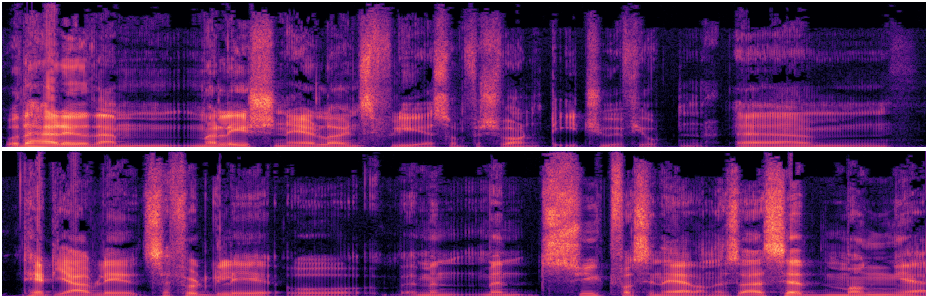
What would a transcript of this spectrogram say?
Og det her er jo det Malaysian Airlines-flyet som forsvant i 2014. Um, ehm, helt jævlig, selvfølgelig, og, men, men, sykt fascinerende. Så jeg har sett mange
